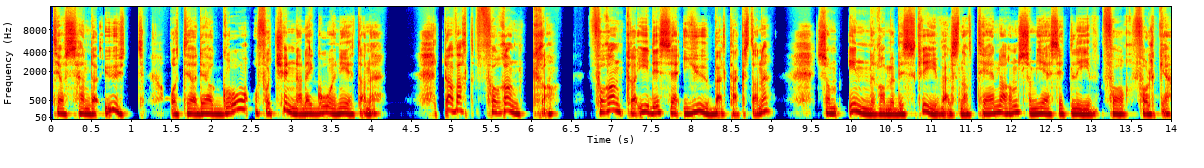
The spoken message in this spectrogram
til å sende ut og til det å gå og forkynne de gode nyhetene, det har vært forankra, forankra i disse jubeltekstene som innrammer beskrivelsen av tjeneren som gir sitt liv for folket.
